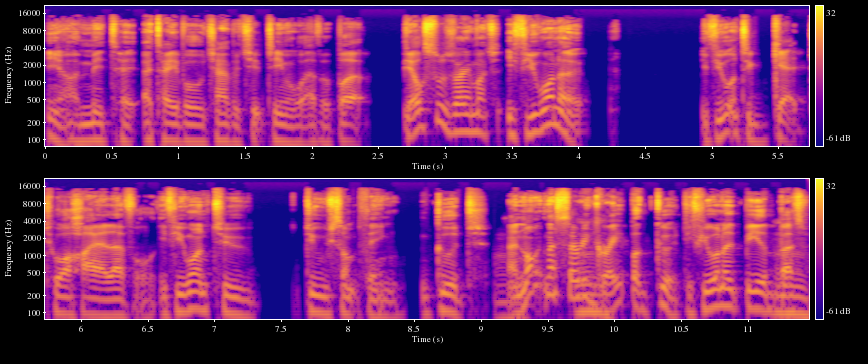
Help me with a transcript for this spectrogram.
you know, a mid ta- a table championship team or whatever. But Bielsa was very much if you want to, if you want to get to a higher level, if you want to do something good and not necessarily Mm. great, but good, if you want to be the best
